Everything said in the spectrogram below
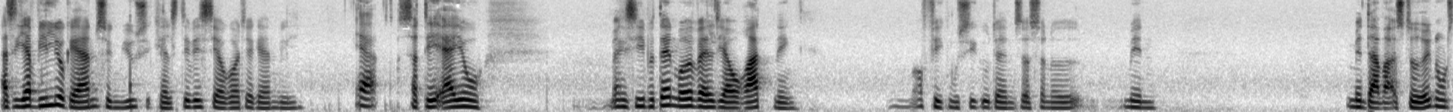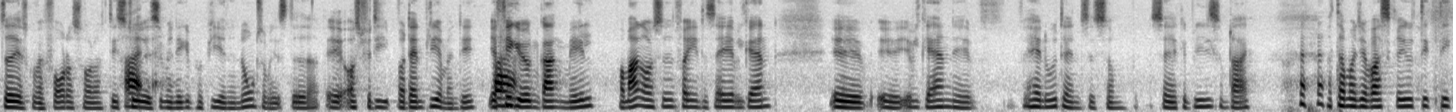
altså jeg ville jo gerne synge musicals, det vidste jeg jo godt, jeg gerne ville. Ja. Så det er jo, man kan sige, på den måde valgte jeg jo retning og fik musikuddannelse og sådan noget, men men der var, stod jo ikke nogen steder, jeg skulle være foredragsholder. Det stod Nej. jeg simpelthen ikke i papirerne nogen som helst steder. Øh, også fordi, hvordan bliver man det? Jeg fik jo engang en mail for mange år siden fra en, der sagde, jeg vil gerne, øh, øh, jeg vil gerne øh, have en uddannelse, som, så jeg kan blive ligesom dig. og der måtte jeg bare skrive, det, det,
